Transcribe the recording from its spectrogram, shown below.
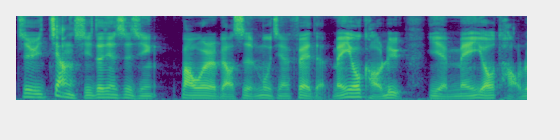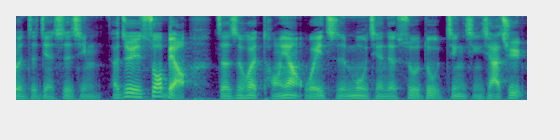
至于降息这件事情，鲍威尔表示，目前 Fed 没有考虑，也没有讨论这件事情。而至于缩表，则是会同样维持目前的速度进行下去。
